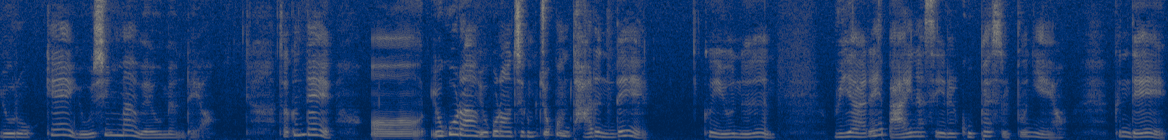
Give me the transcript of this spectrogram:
요렇게 요식만 외우면 돼요. 자, 근데 어 요거랑 요거랑 지금 조금 다른데 그 이유는 위아래 마이너스 1을 곱했을 뿐이에요. 근데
